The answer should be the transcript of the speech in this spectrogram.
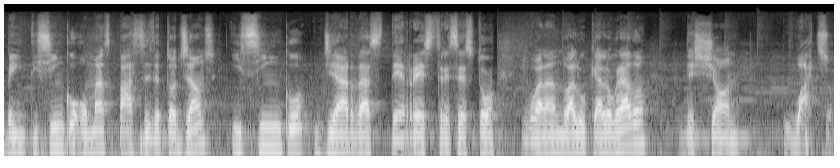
25 o más pases de touchdowns y 5 yardas terrestres. Esto igualando algo que ha logrado de Sean Watson.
